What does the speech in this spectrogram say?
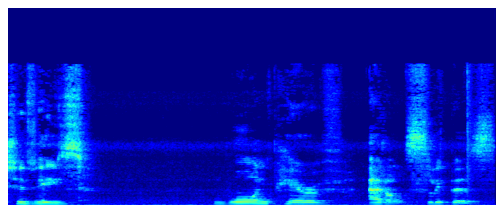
to these worn pair of adult slippers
